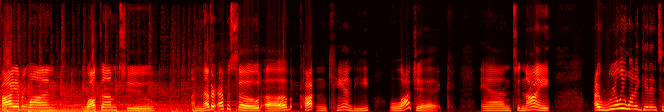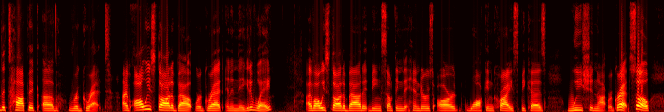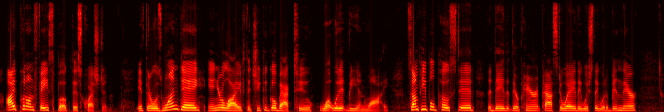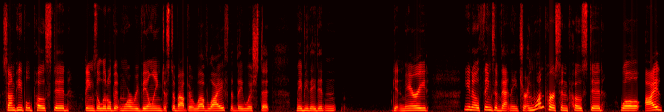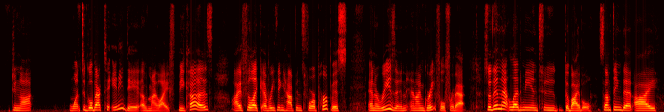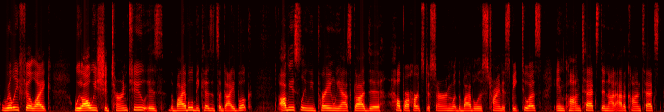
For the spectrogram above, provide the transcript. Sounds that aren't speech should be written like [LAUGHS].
Hi, everyone. Welcome to another episode of Cotton Candy Logic. And tonight, I really want to get into the topic of regret. I've always thought about regret in a negative way. I've always thought about it being something that hinders our walk in Christ because we should not regret. So I put on Facebook this question If there was one day in your life that you could go back to, what would it be and why? Some people posted the day that their parent passed away, they wish they would have been there. Some people posted things a little bit more revealing just about their love life that they wish that maybe they didn't get married, you know, things of that nature. And one person posted, Well, I do not want to go back to any day of my life because I feel like everything happens for a purpose and a reason, and I'm grateful for that. So then that led me into the Bible. Something that I really feel like we always should turn to is the Bible because it's a guidebook. Obviously, we pray and we ask God to help our hearts discern what the Bible is trying to speak to us in context and not out of context.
